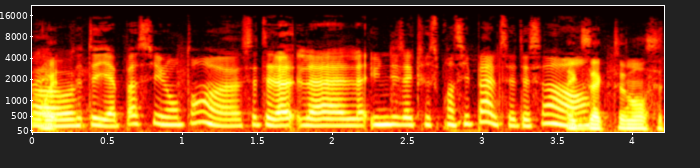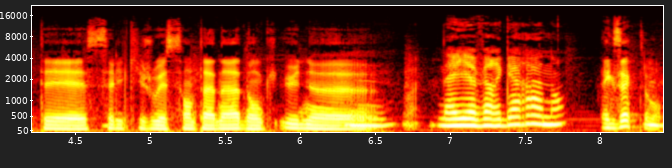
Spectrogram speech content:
Ah ouais. C'était il n'y a pas si longtemps. euh, C'était la- la- la- une des actrices principales, c'était ça. hein Exactement, c'était celle qui jouait Santana, donc une. euh, Mm. Naya Vergara, non? Exactement.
